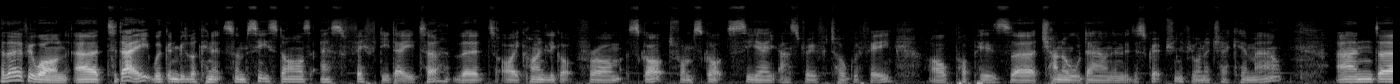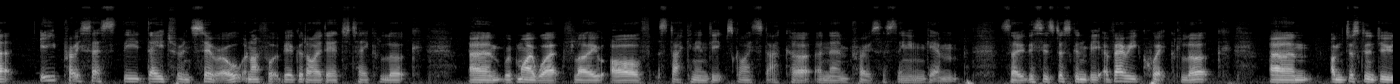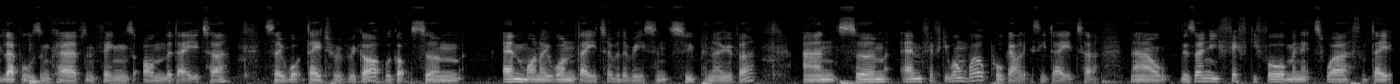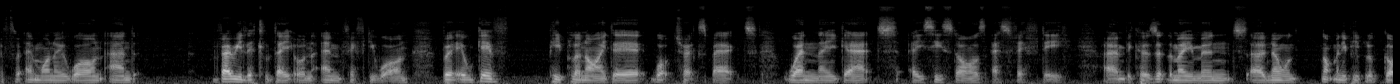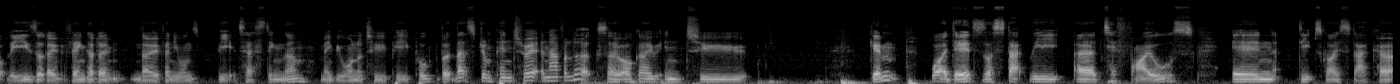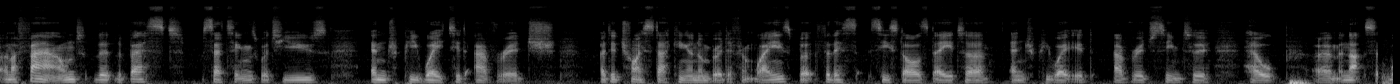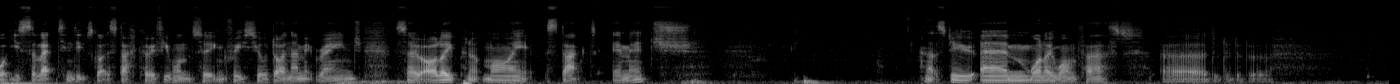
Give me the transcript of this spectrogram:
Hello everyone. Uh, today we're going to be looking at some Seestars S50 data that I kindly got from Scott from Scott's CA Astrophotography. I'll pop his uh, channel down in the description if you want to check him out. And uh, he processed the data in Siril and I thought it'd be a good idea to take a look um, with my workflow of stacking in Deep Sky Stacker and then processing in GIMP. So this is just going to be a very quick look. Um, I'm just going to do levels and curves and things on the data. So what data have we got? We've got some M101 data with a recent supernova and some M51 Whirlpool Galaxy data. Now, there's only 54 minutes worth of data for M101 and very little data on M51, but it will give people an idea what to expect when they get a Seestars S50. Um, because at the moment, uh, no one, not many people have got these. I don't think. I don't know if anyone's beta testing them. Maybe one or two people. But let's jump into it and have a look. So I'll go into GIMP. What I did is I stacked the uh, TIFF files in Deep Sky Stacker, and I found that the best settings were to use entropy weighted average. I did try stacking a number of different ways, but for this Seestars data, entropy weighted average seemed to help, um, and that's what you select in Deep Sky Stacker if you want to increase your dynamic range. So I'll open up my stacked image. Let's do M101 first. Uh,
